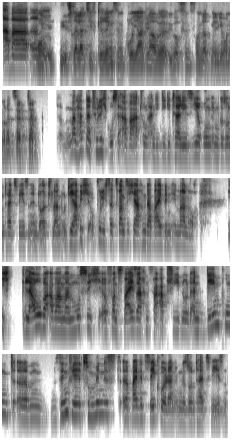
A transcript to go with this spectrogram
Aber ähm, die ist relativ gering, sind pro Jahr, glaube ich, über 500 Millionen Rezepte man hat natürlich große Erwartungen an die Digitalisierung im Gesundheitswesen in Deutschland. Und die habe ich, obwohl ich seit 20 Jahren dabei bin, immer noch. Ich glaube aber, man muss sich äh, von zwei Sachen verabschieden. Und an dem Punkt ähm, sind wir zumindest äh, bei den Stakeholdern im Gesundheitswesen.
